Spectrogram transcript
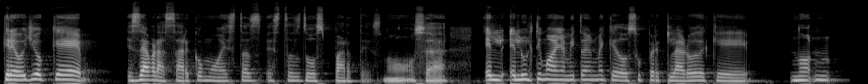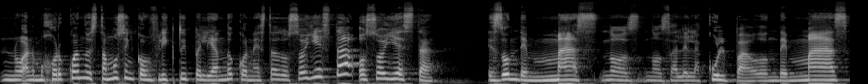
creo yo que es de abrazar como estas, estas dos partes, ¿no? O sea, el, el último año a mí también me quedó súper claro de que no, no, a lo mejor cuando estamos en conflicto y peleando con estas dos, ¿soy esta o soy esta? Es donde más nos, nos sale la culpa o donde más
